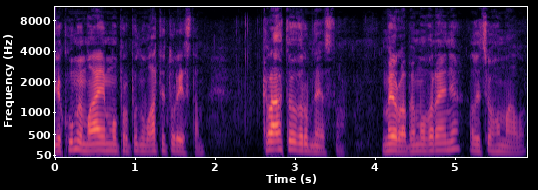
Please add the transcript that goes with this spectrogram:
яку ми маємо пропонувати туристам. Крафтове виробництво. Ми робимо варення, але цього мало.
